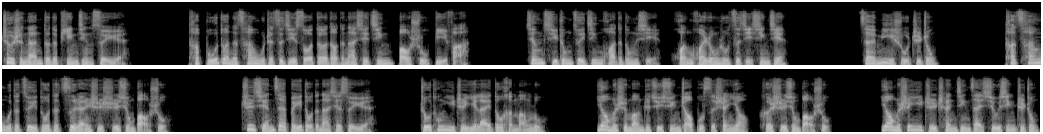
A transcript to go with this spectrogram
这是难得的平静岁月。他不断的参悟着自己所得到的那些经宝术秘法，将其中最精华的东西缓缓融入自己心间。在秘术之中，他参悟的最多的自然是十雄宝术。之前在北斗的那些岁月。周通一直以来都很忙碌，要么是忙着去寻找不死神药和十凶宝术，要么是一直沉浸在修行之中，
